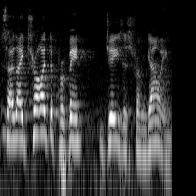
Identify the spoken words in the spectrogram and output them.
so they tried to prevent Jesus from going.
